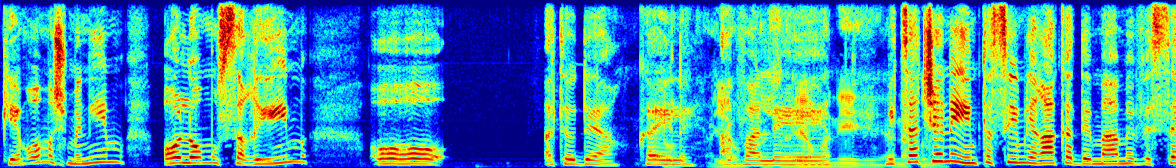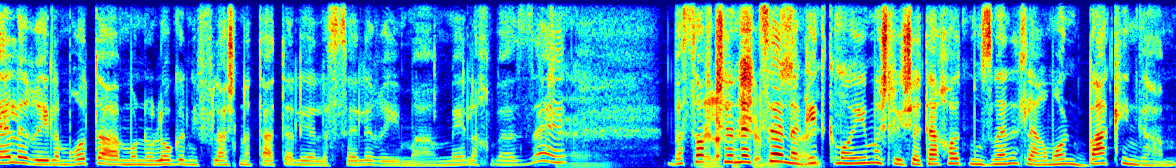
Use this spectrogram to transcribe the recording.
כי הם או משמנים, או לא מוסריים, או... אתה יודע, כאלה. היום- אבל היום אה, אני- מצד אנחנו- שני, אם תשים לי רק אדממה וסלרי, למרות המונולוג הנפלא שנתת לי על הסלרי עם המלח והזה, בסוף כשנצא, נגיד. כמו אימא שלי, שהייתה יכולה להיות מוזמנת לארמון בקינגהם,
